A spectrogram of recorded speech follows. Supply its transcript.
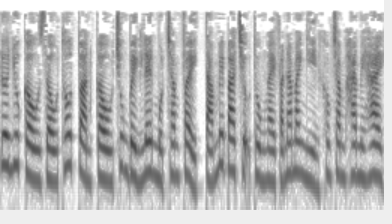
đưa nhu cầu dầu thô toàn cầu trung bình lên 100,83 triệu thùng ngày vào năm 2022.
